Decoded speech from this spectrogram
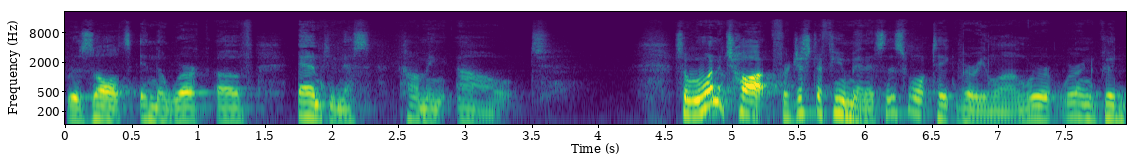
results in the work of emptiness coming out. So we want to talk for just a few minutes. This won't take very long. We're, we're, in, good,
